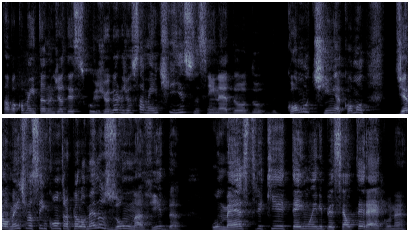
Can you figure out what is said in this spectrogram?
tava comentando um dia desses com o Júnior justamente isso, assim, né? Do, do, como tinha, como geralmente você encontra pelo menos um na vida, o mestre que tem um NPC alter ego, né?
